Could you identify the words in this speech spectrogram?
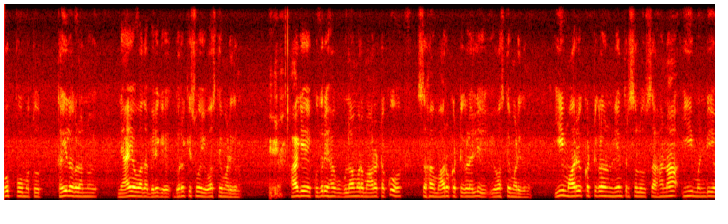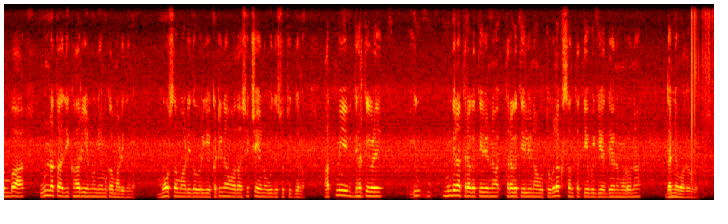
ಉಪ್ಪು ಮತ್ತು ತೈಲಗಳನ್ನು ನ್ಯಾಯವಾದ ಬೆಲೆಗೆ ದೊರಕಿಸುವ ವ್ಯವಸ್ಥೆ ಮಾಡಿದನು. ಹಾಗೆಯೇ ಕುದುರೆ ಹಾಗೂ ಗುಲಾಮರ ಮಾರಾಟಕ್ಕೂ ಸಹ ಮಾರುಕಟ್ಟೆಗಳಲ್ಲಿ ವ್ಯವಸ್ಥೆ ಮಾಡಿದನು. ಈ ಮಾರುಕಟ್ಟೆಗಳನ್ನು ನಿಯಂತ್ರಿಸಲು ಸಹನಾ ಈ ಮಂಡಿ ಎಂಬ ಉನ್ನತ ಅಧಿಕಾರಿಯನ್ನು ನೇಮಕ ಮಾಡಿದನು. ಮೋಸ ಮಾಡಿದವರಿಗೆ ಕಠಿಣವಾದ ಶಿಕ್ಷೆಯನ್ನು ವಿಧಿಸುತ್ತಿದ್ದನು. ಆತ್ಮೀಯ ವಿದ್ಯಾರ್ಥಿಗಳೇ, ಇನ್ ಮುಂದಿನ ತರಗತಿಯಲ್ಲಿ ತರಗತಿಯಲ್ಲಿ ನಾವು ತುಘಲಕ್ ಸಂತತಿಯ ಬಗ್ಗೆ ಅಧ್ಯಯನ ಮಾಡೋಣ. ಧನ್ಯವಾದಗಳು.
